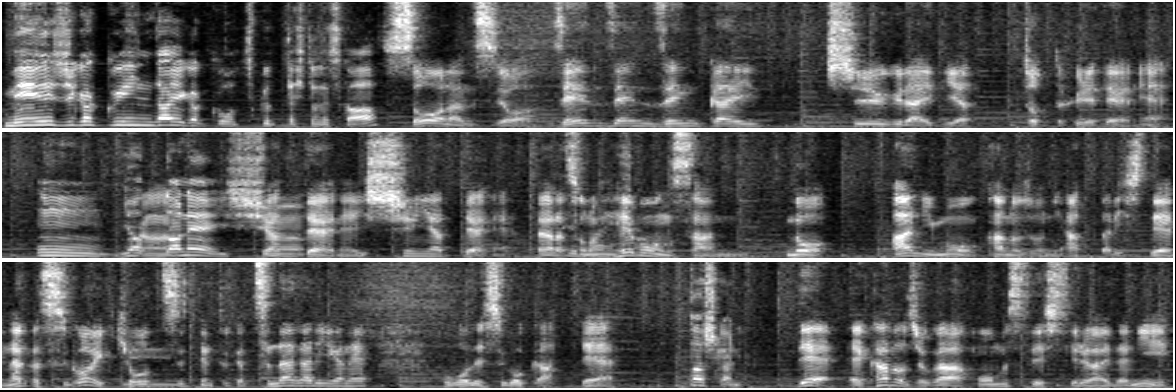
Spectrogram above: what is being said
明治学院大学を作った人ですか？そうなんですよ。前々前回週ぐらいでやっちょっと触れたよね。うんやったね、一瞬。やったよね。一瞬やったよね。だからそのヘボンさんの兄も彼女に会ったりしてなんかすごい共通点というかつながりがねここですごくあって。確かに。でえ彼女がホームステイしてる間に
